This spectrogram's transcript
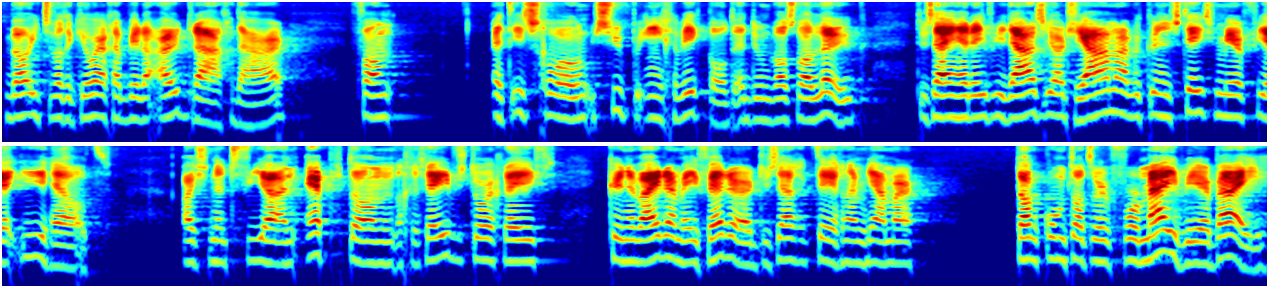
wel iets wat ik heel erg heb willen uitdragen daar. Van, het is gewoon super ingewikkeld. En toen was wel leuk. Toen zei een revalidatiearts, ja, maar we kunnen steeds meer via e-health. Als je het via een app dan gegevens doorgeeft, kunnen wij daarmee verder. Toen zeg ik tegen hem, ja, maar dan komt dat er voor mij weer bij.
